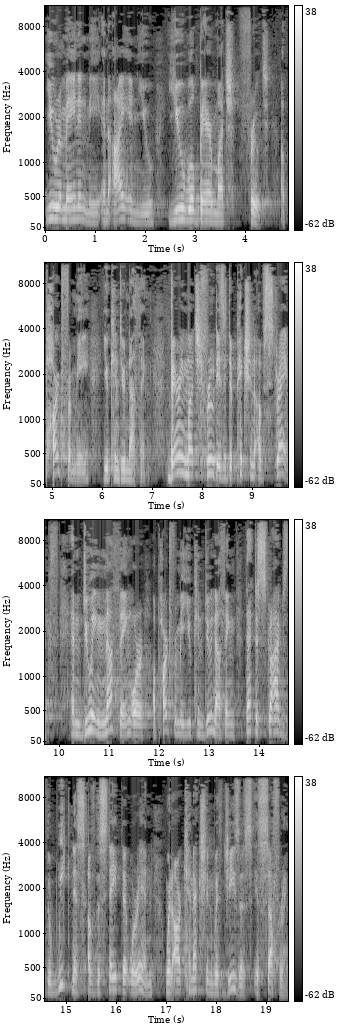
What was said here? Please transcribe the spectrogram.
you remain in me and I in you, you will bear much fruit. Apart from me, you can do nothing. Bearing much fruit is a depiction of strength, and doing nothing, or apart from me, you can do nothing, that describes the weakness of the state that we're in when our connection with Jesus is suffering.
